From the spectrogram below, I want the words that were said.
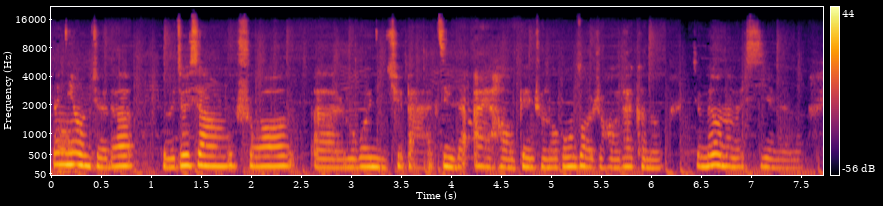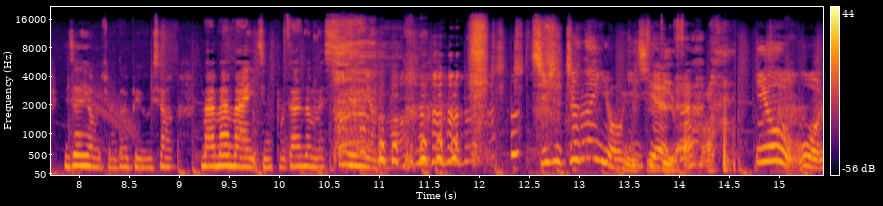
那你有觉得，比如就像说，呃，如果你去把自己的爱好变成了工作之后，它可能就没有那么吸引人了。你现在有觉得，比如像买买买已经不再那么吸引你了吗？其实真的有一点的。因为我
